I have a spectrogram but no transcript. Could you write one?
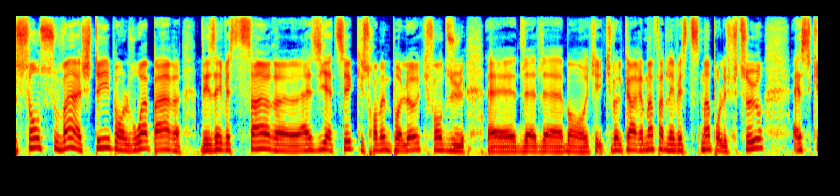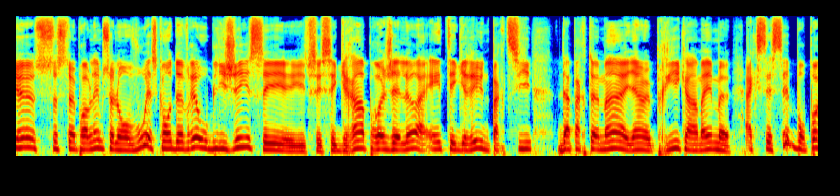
sont souvent achetés, puis on le voit par des investisseurs asiatiques qui seront même pas là, qui font du de la, bon qui, veulent carrément faire de l'investissement pour le futur. Est-ce que c'est un problème selon vous? Est-ce qu'on devrait obliger ces, ces, grands projets-là à intégrer une partie d'appartements ayant un prix quand même accessible pour pas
